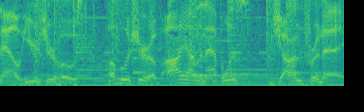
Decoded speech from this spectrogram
Now, here's your host, publisher of Eye on Annapolis, John Frenaye.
